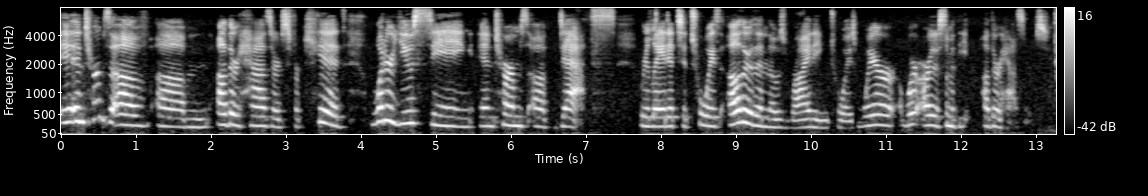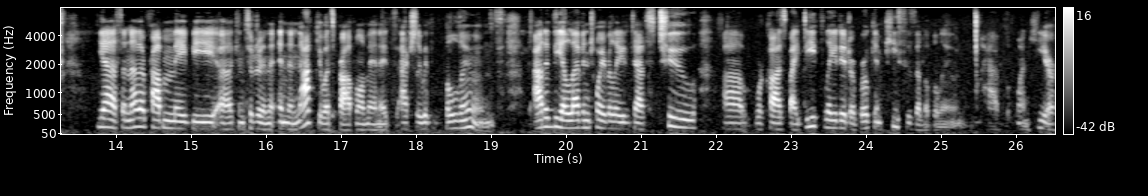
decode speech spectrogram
in terms of um, other hazards for kids, what are you seeing in terms of deaths related to toys other than those riding toys? Where where are some of the other hazards? Yes, another problem may be uh, considered an, an, innocuous problem, and it's actually with balloons. Out of the 11 toy related deaths, two uh, were caused by deflated or broken pieces of a balloon. I have one here.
